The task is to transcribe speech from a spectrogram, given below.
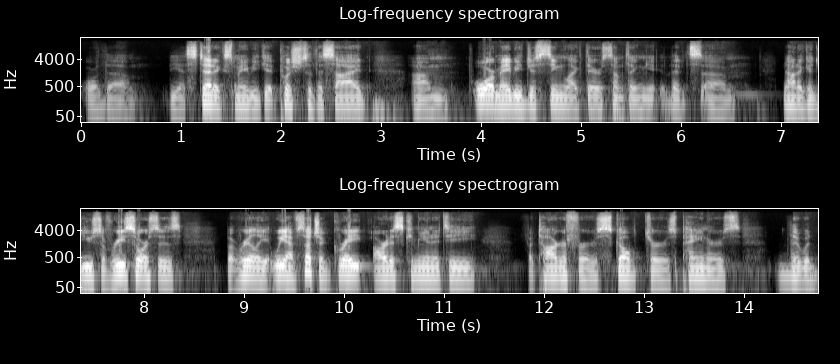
or the the aesthetics maybe get pushed to the side, um, or maybe just seem like there's something that's um, not a good use of resources. But really, we have such a great artist community, photographers, sculptors, painters that would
